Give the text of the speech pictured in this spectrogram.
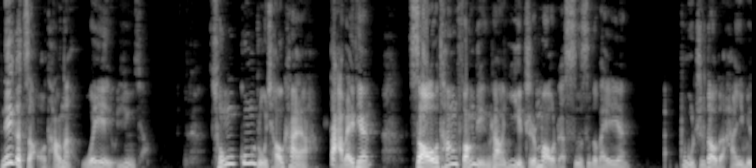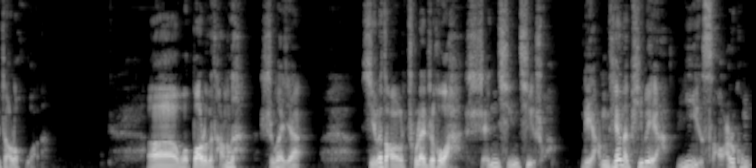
那个澡堂呢，我也有印象。从公主桥看呀，大白天，澡堂房顶上一直冒着丝丝的白烟，不知道的还以为着了火呢。啊，我包了个堂子，十块钱。洗了澡出来之后啊，神清气爽，两天的疲惫啊一扫而空。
